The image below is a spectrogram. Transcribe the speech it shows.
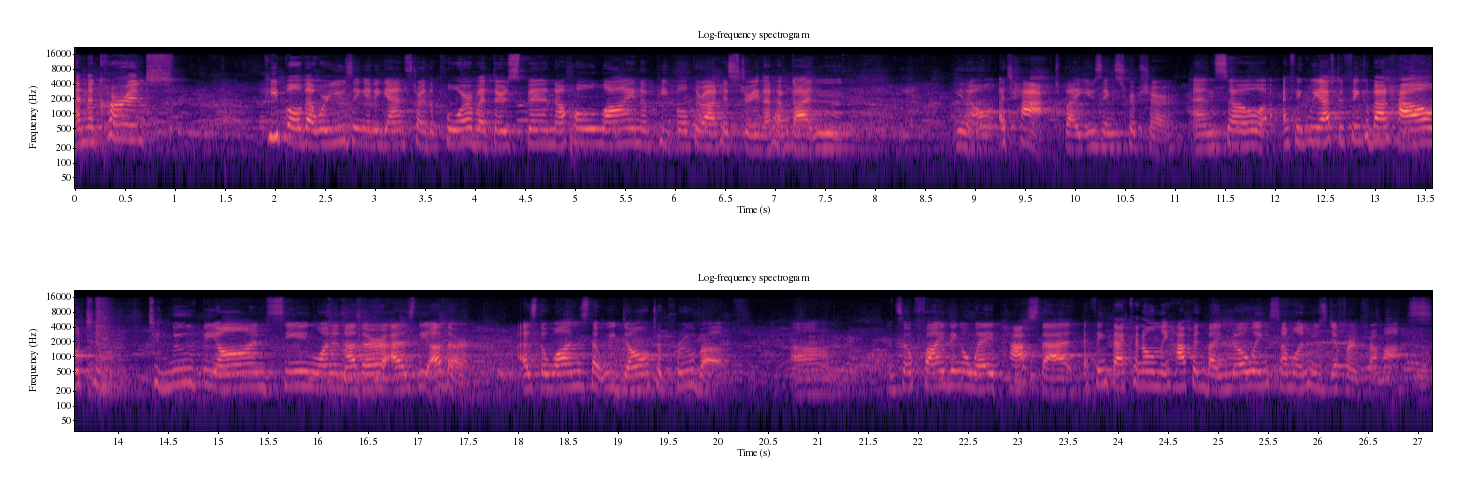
And the current people that we're using it against are the poor, but there's been a whole line of people throughout history that have gotten you know, attacked by using scripture. And so I think we have to think about how to, to move beyond seeing one another as the other, as the ones that we don't approve of. Um, and so finding a way past that, I think that can only happen by knowing someone who's different from us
